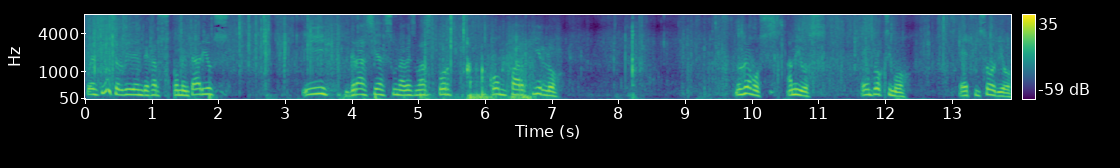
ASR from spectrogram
pues no se olviden dejar sus comentarios. Y gracias una vez más por compartirlo. Nos vemos amigos en un próximo episodio.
